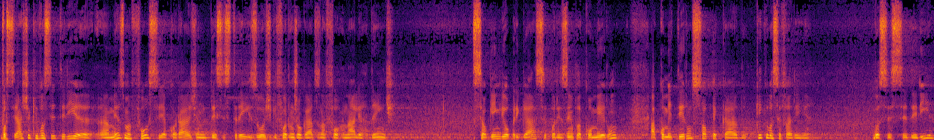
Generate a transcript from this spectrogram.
Você acha que você teria a mesma força e a coragem desses três hoje que foram jogados na fornalha ardente? Se alguém lhe obrigasse, por exemplo, a comer um, a cometer um só pecado, o que, que você faria? Você cederia?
